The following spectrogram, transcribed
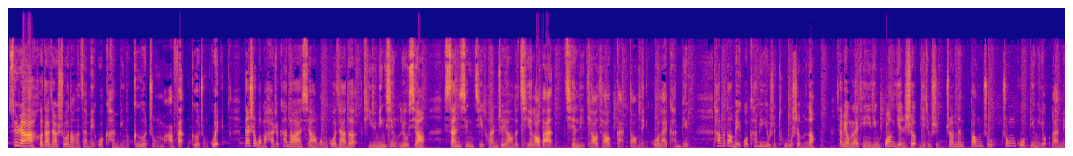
虽然啊，和大家说到呢，在美国看病的各种麻烦、各种贵，但是我们还是看到啊，像我们国家的体育明星刘翔。三星集团这样的企业老板千里迢迢赶到美国来看病，他们到美国看病又是图什么呢？下面我们来听一听光研社，也就是专门帮助中国病友来美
